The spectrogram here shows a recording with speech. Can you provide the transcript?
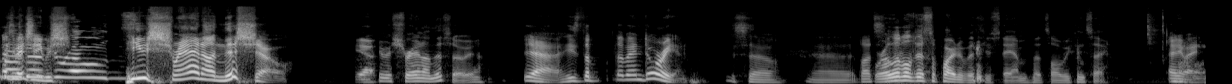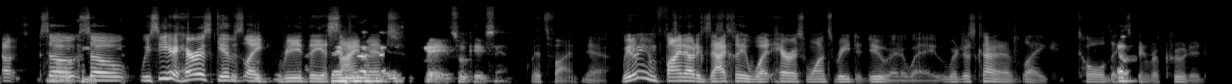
not to mention he was drones. he was Shran on this show. Yeah, he was Shran on this show, yeah. Yeah, he's the the Mandorian. So uh, We're a of- little disappointed with you, Sam. That's all we can say. Anyway, Oh, uh, so come so we see here Harris gives like read the Sam, you're not- assignment. It's okay. It's okay, Sam. It's fine. Yeah, we don't even find out exactly what Harris wants Reed to do right away. We're just kind of like told that he's been recruited.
